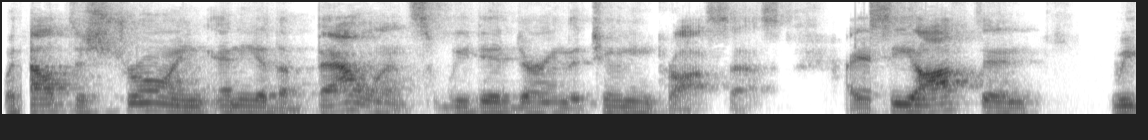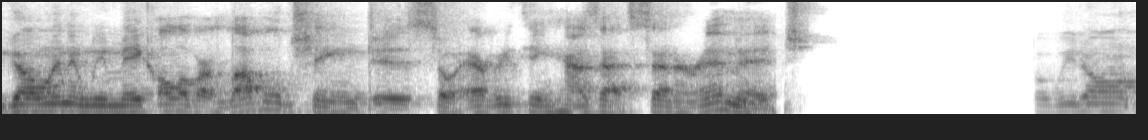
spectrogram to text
without destroying any of the balance we did during the tuning process. I see often we go in and we make all of our level changes so everything has that center image but we don't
